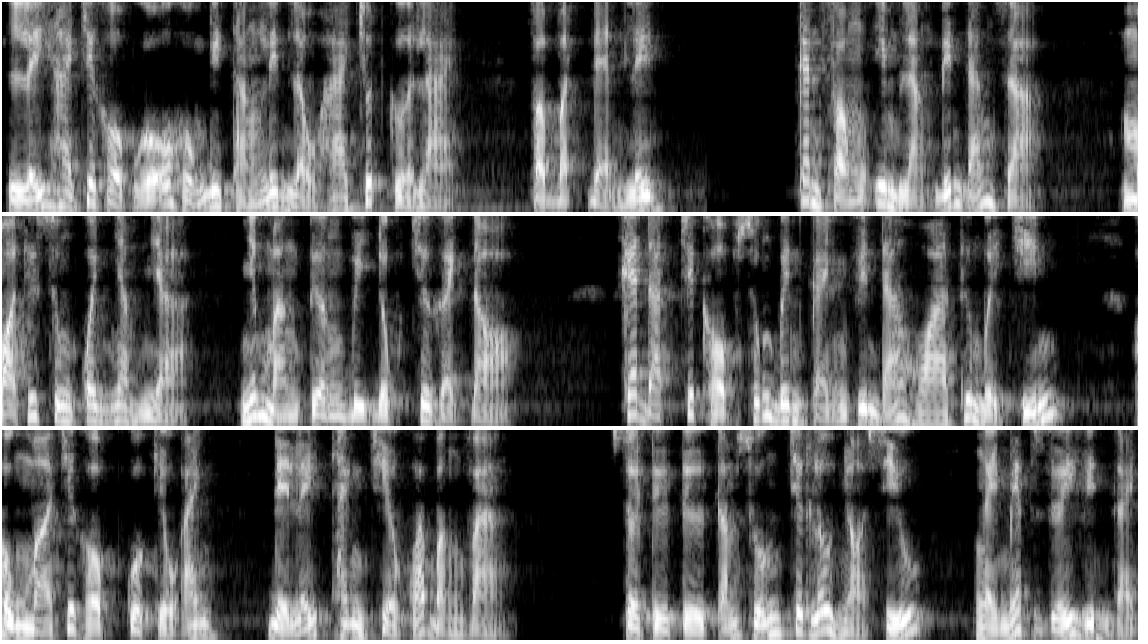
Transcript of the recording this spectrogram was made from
Lấy hai chiếc hộp gỗ Hùng đi thẳng lên lầu hai chốt cửa lại Và bật đèn lên. Căn phòng im lặng đến đáng sợ. Mọi thứ xung quanh nham nhở, Những màng tường bị đục chưa gạch đỏ. Khét đặt chiếc hộp xuống bên cạnh viên đá hoa thứ 19 Hùng mở chiếc hộp của Kiều Anh Để lấy thanh chìa khóa bằng vàng. Rồi từ từ cắm xuống chiếc lỗ nhỏ xíu Ngay mép dưới viên gạch.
